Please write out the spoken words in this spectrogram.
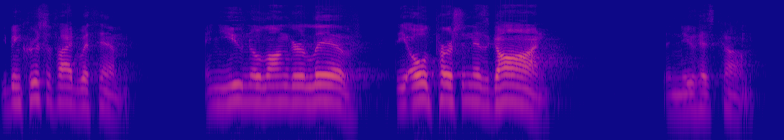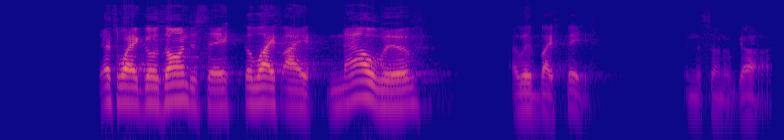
You've been crucified with him. And you no longer live. The old person is gone. The new has come. That's why it goes on to say, the life I now live, I live by faith in the Son of God.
